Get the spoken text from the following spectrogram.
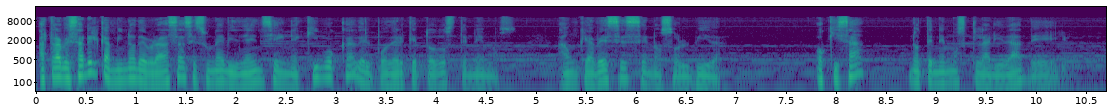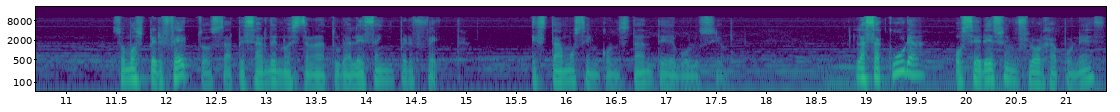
Atravesar el camino de brasas es una evidencia inequívoca del poder que todos tenemos, aunque a veces se nos olvida. O quizá no tenemos claridad de ello. Somos perfectos a pesar de nuestra naturaleza imperfecta. Estamos en constante evolución. La sakura o cerezo en flor japonés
